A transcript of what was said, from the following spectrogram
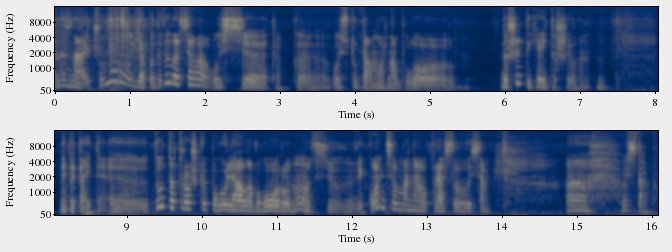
не знаю чому. Я подивилася, ось е, так, е, ось тут можна було дошити, я й дошила. Не питайте. Е, Тут трошки погуляла вгору, ну, ось віконця в мене окреслилися. Ось так.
